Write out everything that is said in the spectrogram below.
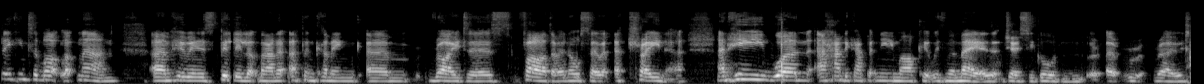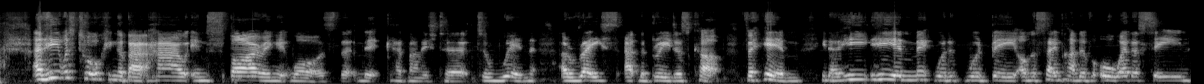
speaking to Mark Loughnane, um, who is Billy Loughnane, an up and coming um, rider's father and also a, a, trainer. And he won a handicap at Newmarket with Mamea that Josie Gordon uh, rode. And he was talking about how inspiring it was that Mick had managed to, to win a race at the Breeders' Cup. For him, you know, he, he and Mick would, would be on the same kind of all weather scene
